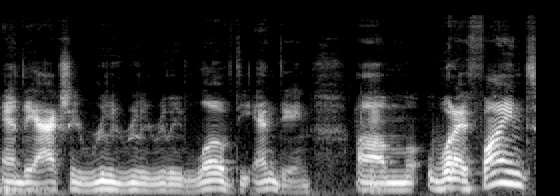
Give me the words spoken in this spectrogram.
And they actually really, really, really love the ending. Um, what I find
